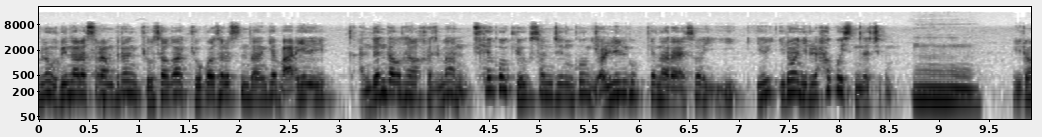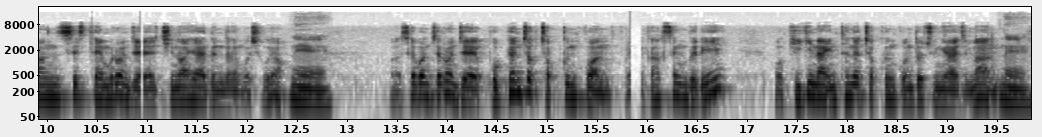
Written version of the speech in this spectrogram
물론 우리나라 사람들은 교사가 교과서를 쓴다는 게 말이 안 된다고 생각하지만 최고 교육 선진국 17개 나라에서 이, 런 일을 하고 있습니다, 지금. 음. 이런 시스템으로 이제 진화해야 된다는 것이고요. 네. 어, 세 번째로 이제 보편적 접근권 그러니까 학생들이 뭐 기기나 인터넷 접근권도 중요하지만 네.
